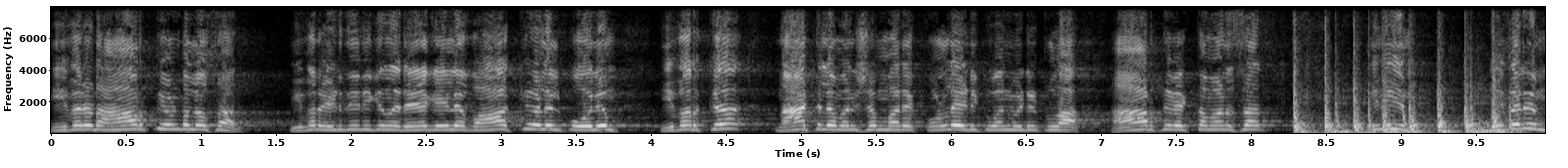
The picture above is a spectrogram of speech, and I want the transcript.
ഇവരുടെ ആർത്തി ഉണ്ടല്ലോ സാർ. ഇവർ എഴുതിയിരിക്കുന്ന രേഖയിലെ വാക്കുകളിൽ പോലും ഇവർക്ക് നാട്ടിലെ മനുഷ്യന്മാരെ കൊള്ളയടിക്കുവാൻ വേണ്ടിയിട്ടുള്ള ആർത്തി വ്യക്തമാണ് സാർ. ഇനിയും ഇവരും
